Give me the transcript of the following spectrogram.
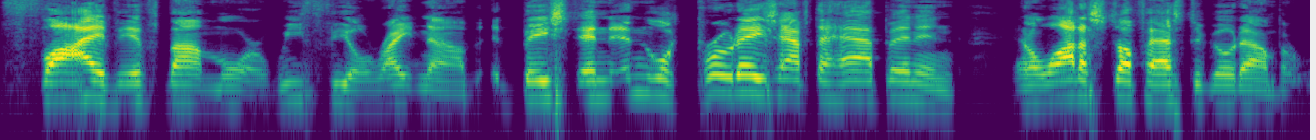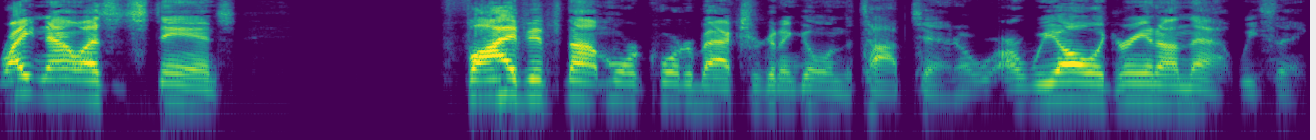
five, if not more, we feel right now. Based and, and look, pro days have to happen and, and a lot of stuff has to go down. But right now, as it stands, five, if not more, quarterbacks are going to go in the top 10. Are, are we all agreeing on that, we think?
